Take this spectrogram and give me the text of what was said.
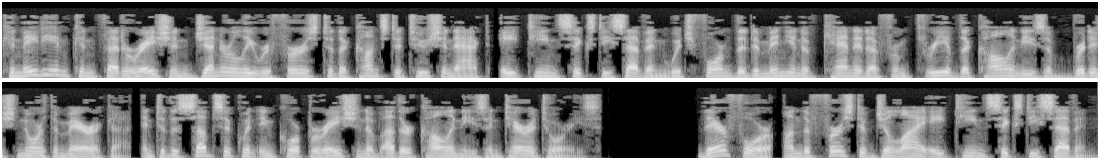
Canadian Confederation generally refers to the Constitution Act, 1867 which formed the Dominion of Canada from three of the colonies of British North America, and to the subsequent incorporation of other colonies and territories. Therefore, on 1 July 1867,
